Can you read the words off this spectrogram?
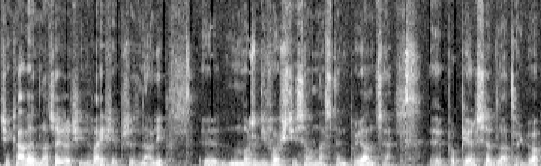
ciekawe, dlaczego ci dwaj się przyznali. Y, Możliwości są następujące. Y, Po pierwsze, dlatego,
